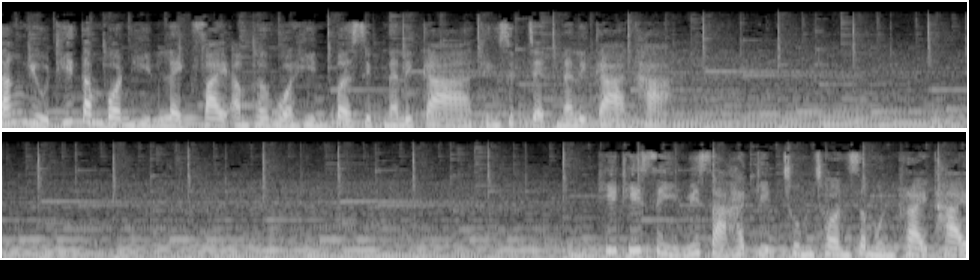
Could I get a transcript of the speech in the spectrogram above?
ตั้งอยู่ที่ตำบลหินเหล็กไฟอำเภอหัวหินเปิด 10นาฬิกาถึง 17นาฬิกาค่ะ ที่ที่ 4 วิสาหกิจชุมชนสมุนไพรไทย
